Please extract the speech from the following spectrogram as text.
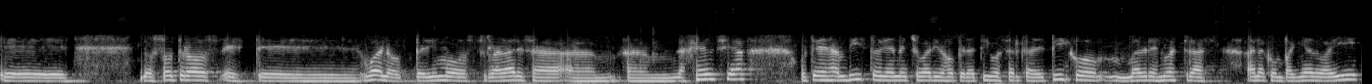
Eh, nosotros, este, bueno, pedimos radares a, a, la agencia. Ustedes han visto y han hecho varios operativos cerca de Pico. Madres nuestras han acompañado ahí.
